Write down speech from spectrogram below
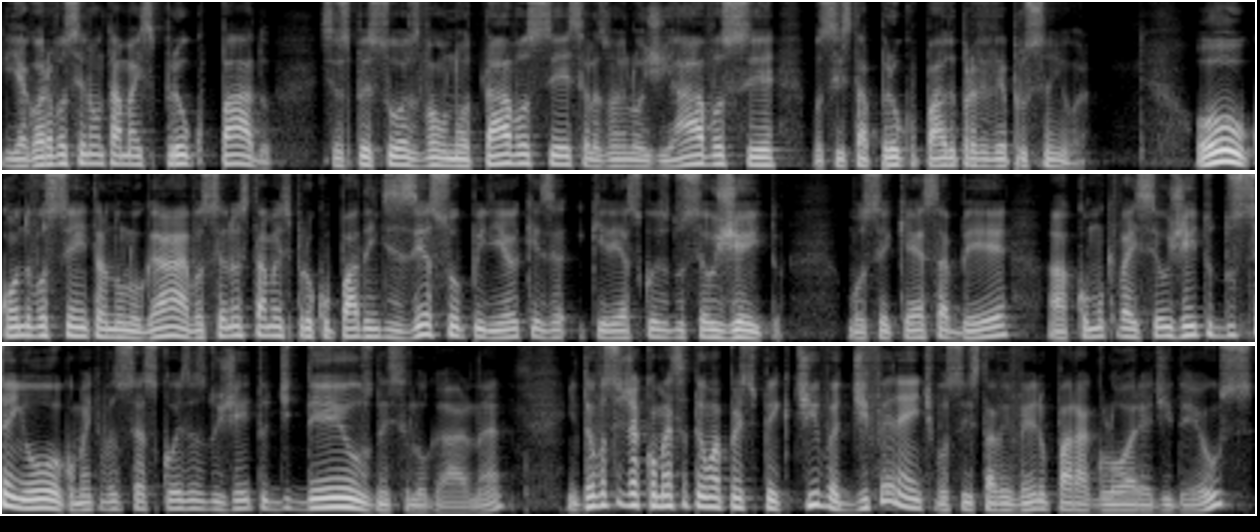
e agora você não está mais preocupado se as pessoas vão notar você, se elas vão elogiar você, você está preocupado para viver para o Senhor. Ou quando você entra num lugar, você não está mais preocupado em dizer a sua opinião e querer as coisas do seu jeito. Você quer saber ah, como que vai ser o jeito do Senhor, como é que vão ser as coisas do jeito de Deus nesse lugar, né? Então você já começa a ter uma perspectiva diferente. Você está vivendo para a glória de Deus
